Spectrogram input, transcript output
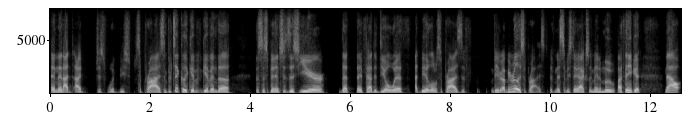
and then I, I just would be surprised, and particularly given given the the suspensions this year that they've had to deal with, I'd be a little surprised if be, I'd be really surprised if Mississippi State actually made a move. I think it now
